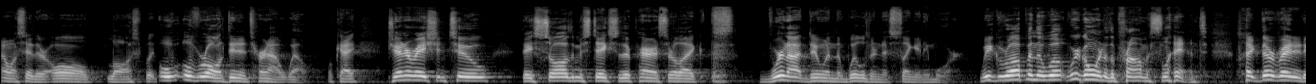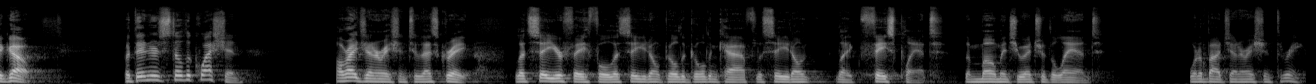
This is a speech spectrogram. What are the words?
I don't want to say they're all lost, but overall it didn't turn out well. Okay? Generation two, they saw the mistakes of their parents. They're like, we're not doing the wilderness thing anymore. We grew up in the wild, we're going to the promised land. like they're ready to go. But then there's still the question all right, generation two, that's great. Let's say you're faithful. Let's say you don't build a golden calf. Let's say you don't like face plant the moment you enter the land. What about generation three?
